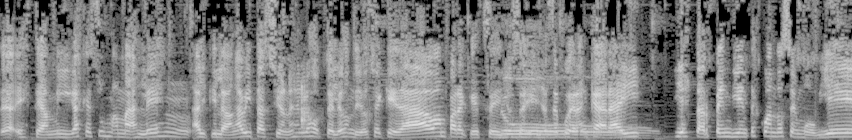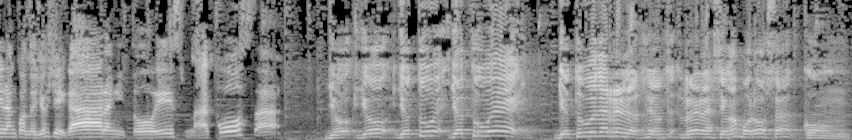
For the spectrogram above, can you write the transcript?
eh, este, amigas que sus mamás les mm, alquilaban habitaciones en los hoteles donde ellos se quedaban para que se- ellos, ellas se pudieran quedar ahí y estar pendientes cuando se movieran, cuando ellos llegaran y todo eso. Una cosa. Yo, yo, yo tuve, yo tuve, yo tuve una relación, relación amorosa con,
